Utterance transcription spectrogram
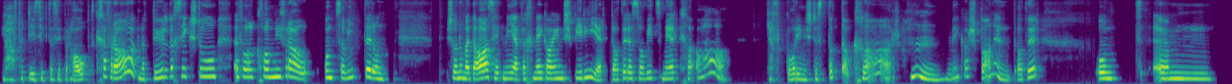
ja, für dich ist das überhaupt keine Frage. Natürlich siehst du eine vollkommene Frau und so weiter. Und schon nur das hat mich einfach mega inspiriert, oder? So wie zu merken, ah, ja, für Corinne ist das total klar. Hm, mega spannend, oder? Und ähm,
